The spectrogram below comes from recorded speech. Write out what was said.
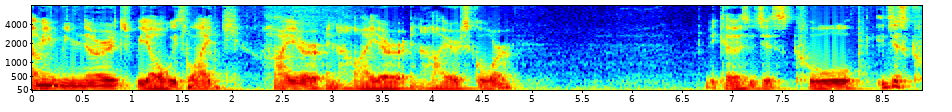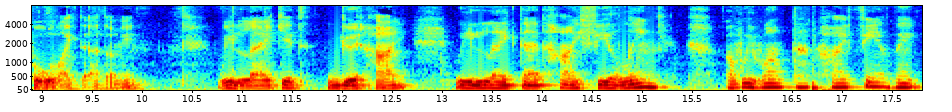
I mean, we nerds, we always like higher and higher and higher score because it's just cool. It's just cool like that. I mean, we like it good high. We like that high feeling. Oh, we want that high feeling.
